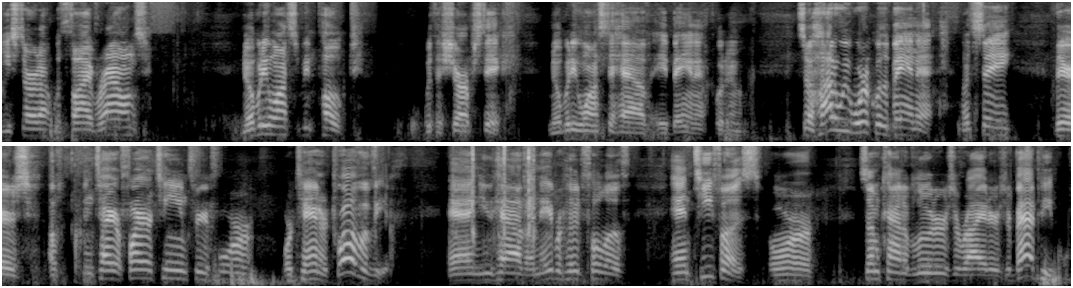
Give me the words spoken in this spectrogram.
You start out with five rounds. Nobody wants to be poked with a sharp stick. Nobody wants to have a bayonet put in them. So how do we work with a bayonet? Let's say there's an entire fire team, three or four or 10 or 12 of you, and you have a neighborhood full of Antifas or some kind of looters or rioters or bad people.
